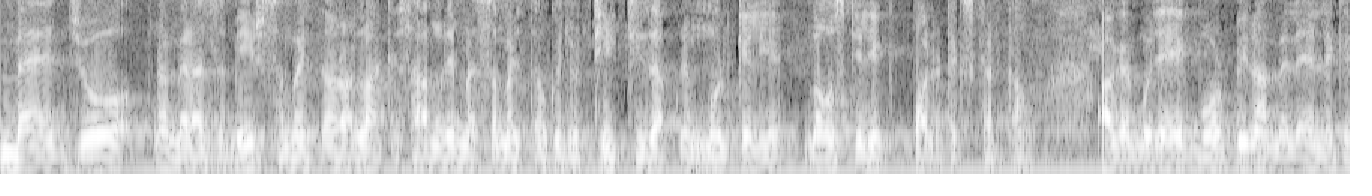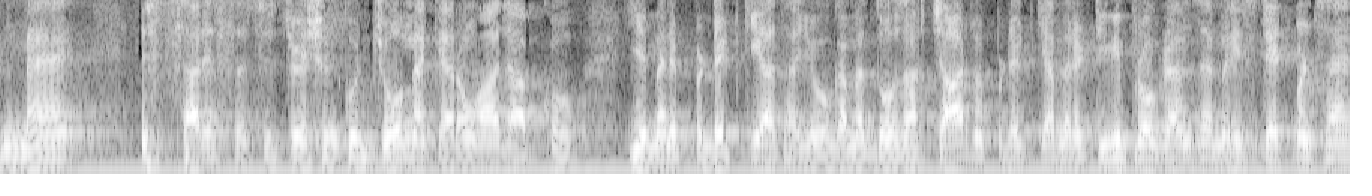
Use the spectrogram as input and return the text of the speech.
میں جو اپنا میرا ضمیر سمجھتا ہوں اور اللہ کے سامنے میں سمجھتا ہوں کہ جو ٹھیک چیز ہے اپنے ملک کے لیے، میں اس کے لیے پالیٹکس کرتا ہوں۔ اگر مجھے ایک ووٹ بھی نہ ملے، لیکن میں اس سارے سچویشن کو جو میں کہہ رہا ہوں آج آپ کو، یہ میں نے پرڈکٹ کیا تھا، یہ ہوگا، میں دوزار چار میں پرڈکٹ کیا، میرے ٹی وی پروگرامز ہیں، میری سٹیٹمنٹس ہیں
